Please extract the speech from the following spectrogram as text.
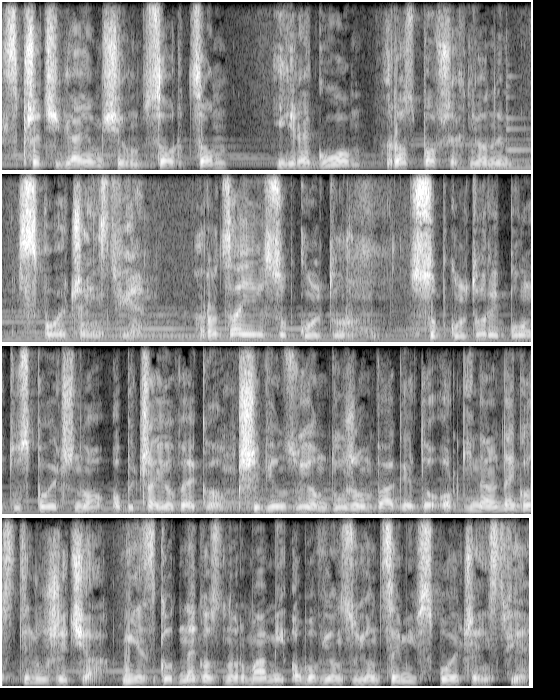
sprzeciwiają się wzorcom i regułom rozpowszechnionym w społeczeństwie. Rodzaje subkultur. Subkultury buntu społeczno-obyczajowego przywiązują dużą wagę do oryginalnego stylu życia, niezgodnego z normami obowiązującymi w społeczeństwie.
